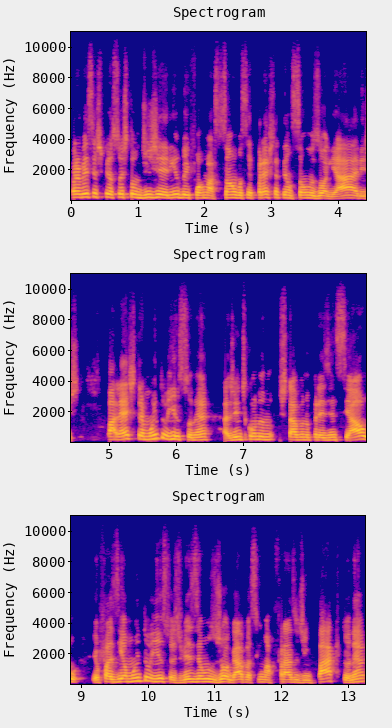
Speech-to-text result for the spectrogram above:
para ver se as pessoas estão digerindo a informação, você presta atenção nos olhares. Palestra é muito isso, né? A gente, quando estava no presencial, eu fazia muito isso. Às vezes eu jogava assim uma frase de impacto, né?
